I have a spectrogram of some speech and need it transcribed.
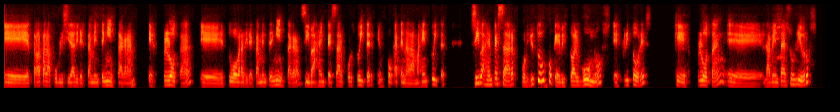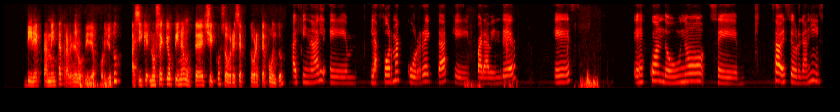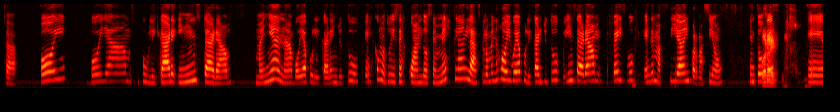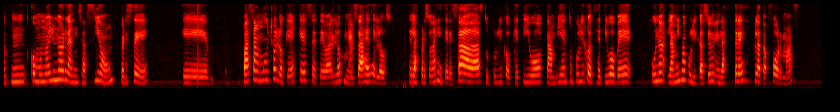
Eh, trata la publicidad directamente en Instagram. Explota eh, tu obra directamente en Instagram. Si vas a empezar por Twitter, enfócate nada más en Twitter. Si vas a empezar por YouTube, porque he visto algunos escritores que explotan eh, la venta de sus libros directamente a través de los videos por YouTube. Así que no sé qué opinan ustedes, chicos, sobre, ese, sobre este punto. Al final, eh, la forma correcta que para vender es, es cuando uno se, ¿sabes? Se organiza. Hoy voy a publicar en Instagram, mañana voy a publicar en YouTube. Es como tú dices, cuando se mezclan las, por lo menos hoy voy a publicar YouTube, Instagram, Facebook, es demasiada información. Entonces, eh, como no hay una organización per se, eh, pasa mucho lo que es que se te van los mensajes de los de las personas interesadas, tu público objetivo, también tu público objetivo ve una, la misma publicación en las tres plataformas,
